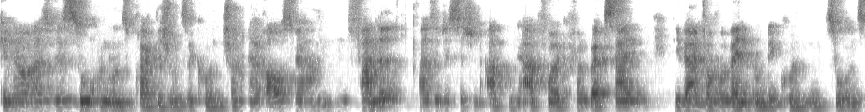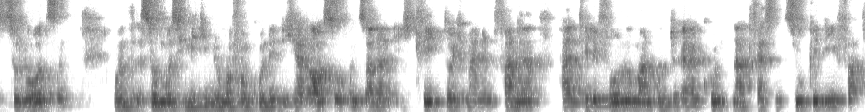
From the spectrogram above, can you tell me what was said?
Genau, also wir suchen uns praktisch unsere Kunden schon heraus. Wir haben einen Funnel, also das ist eine Abfolge von Webseiten, die wir einfach verwenden, um den Kunden zu uns zu lotsen. Und so muss ich mir die Nummer vom Kunden nicht heraussuchen, sondern ich kriege durch meinen Funnel halt Telefonnummern und äh, Kundenadressen zugeliefert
